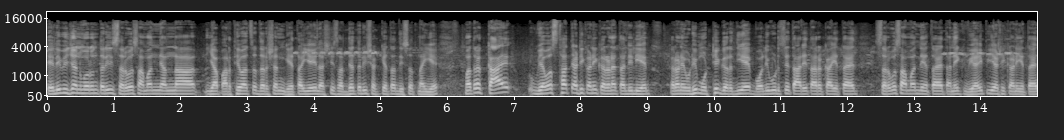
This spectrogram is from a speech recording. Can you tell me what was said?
टेलिव्हिजनवरून तरी सर्वसामान्यांना या पार्थिवाचं दर्शन घेता येईल अशी सध्या तरी शक्यता दिसत नाही आहे मात्र काय व्यवस्था त्या ठिकाणी करण्यात आलेली आहे. कारण एवढी मोठी गर्दी आहे. बॉलिवूडचे तारे तारका येत आहेत. सर्वसामान्य येत आहेत. अनेक व्ही आय पी या ठिकाणी येत आहेत.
